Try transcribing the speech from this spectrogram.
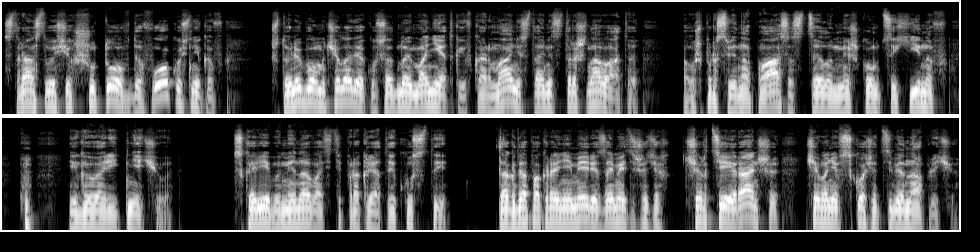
странствующих шутов да фокусников, что любому человеку с одной монеткой в кармане станет страшновато — а уж про свинопаса с целым мешком цехинов хм, и говорить нечего. Скорее бы миновать эти проклятые кусты. Тогда, по крайней мере, заметишь этих чертей раньше, чем они вскочат тебе на плечи.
